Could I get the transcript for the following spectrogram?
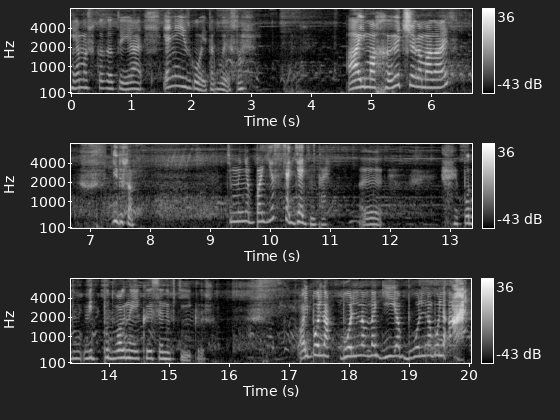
я можу сказати, я, я не ізгой, так вийшло. Ай, махричера манайт. Іди сам. Ти мене боїшся, дяденька? Е, под, від подворної криси не втікнеш. Ай, больно, больно в ноге, больно, больно. А!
